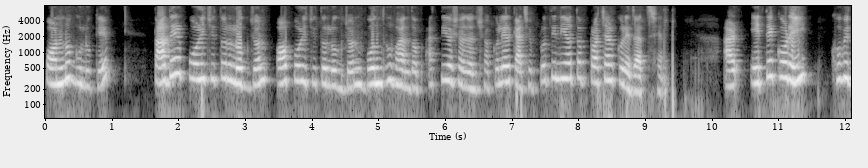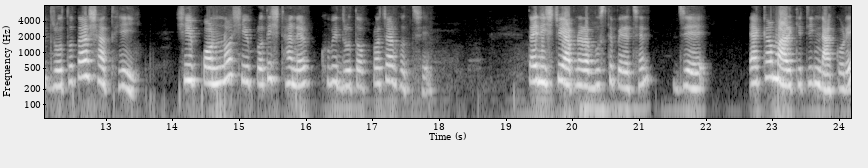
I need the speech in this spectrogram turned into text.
পণ্যগুলোকে তাদের পরিচিত লোকজন, অপরিচিত লোকজন বন্ধু বান্ধব আত্মীয় স্বজন সকলের কাছে প্রতিনিয়ত প্রচার করে যাচ্ছেন। আর এতে করেই খুবই দ্রুততার সাথেই সেই পণ্য সেই প্রতিষ্ঠানের খুবই দ্রুত প্রচার হচ্ছে। তাই নিশ্চয়ই আপনারা বুঝতে পেরেছেন যে একা মার্কেটিং না করে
